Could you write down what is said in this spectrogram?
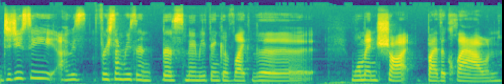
Did you see? I was for some reason this made me think of like the woman shot by the clown,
